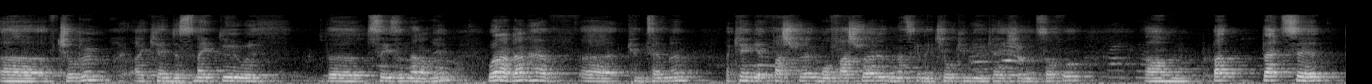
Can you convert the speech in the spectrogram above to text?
uh, of children, I can just make do with the season that I'm in. When I don't have uh, contentment, I can get frustrated, more frustrated, and that's going to kill communication and so forth. Um, but that said,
